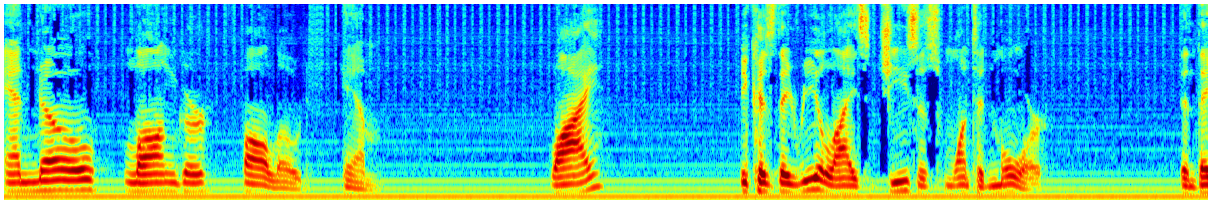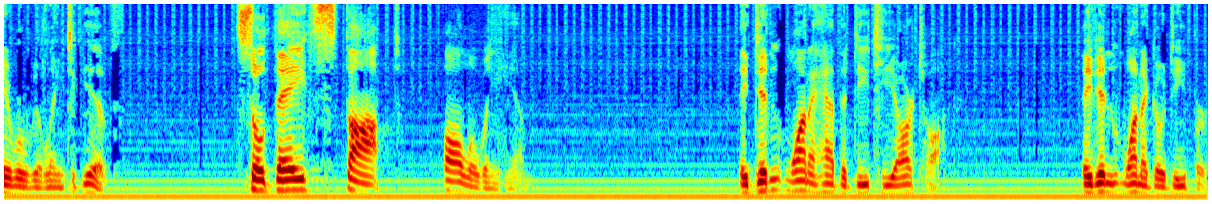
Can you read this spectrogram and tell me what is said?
and no longer followed him. Why? Because they realized Jesus wanted more than they were willing to give. So they stopped following him. They didn't want to have the DTR talk, they didn't want to go deeper.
